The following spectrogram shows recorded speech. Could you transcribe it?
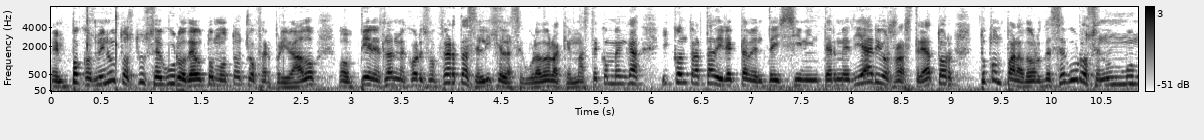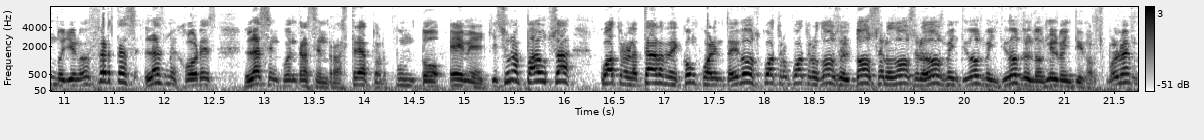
En pocos minutos, tu seguro de auto, moto, chofer privado, obtienes las mejores ofertas, elige la aseguradora que más te convenga y contrata directamente y sin intermediarios. Rastreator, tu comparador de seguros en un mundo lleno de ofertas, las mejores las encuentras en rastreator.mx. Una pausa, 4 de la tarde con 42, 442 del 202 02 22 22 del 2022. Volvemos.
